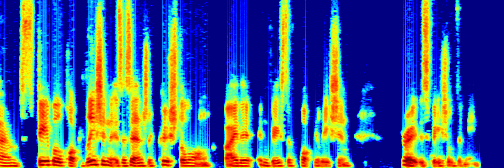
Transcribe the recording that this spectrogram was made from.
um, stable population is essentially pushed along by the invasive population throughout the spatial domain.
